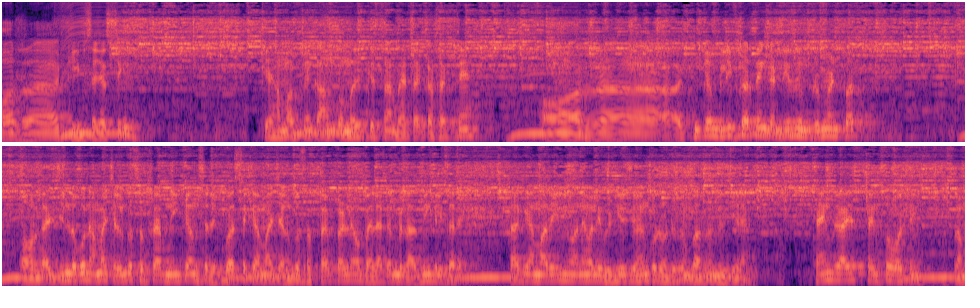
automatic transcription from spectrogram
और कीप सजेस्टिंग कि हम अपने काम को मज़ीद किस तरह बेहतर कर सकते हैं और क्योंकि हम बिलीव करते हैं कंटिन्यूस इम्प्रूवमेंट पर। और गाइज़ जिन लोगों ने हमारे चैनल को सब्सक्राइब नहीं किया, उनसे रिक्वेस्ट है कि हमारे चैनल को सब्सक्राइब कर लें और बेल आइकन पर लाजमी क्लिक करें, ताकि हमारी न्यू आने वाली वीडियो जो है उनको नोटिफिकेशन बाद में मिलती रहे। Thanks guys thanks for watching अल्लाम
